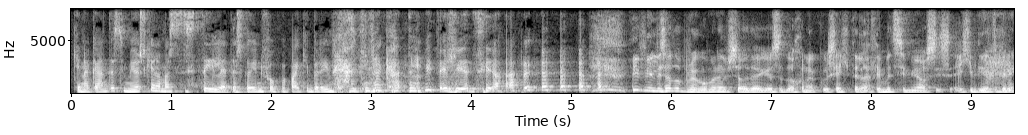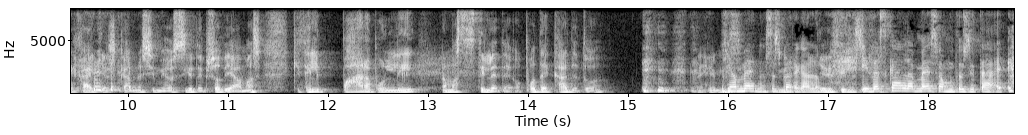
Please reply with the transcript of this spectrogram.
Και να κάνετε σημειώσεις και να μας τις στείλετε στο info.brainhacking.academy.gr Η φίλη από το προηγούμενο επεισόδιο, για όσοι δεν το έχουν ακούσει, έχει τρελαθεί με τις σημειώσεις. Έχει δει ότι οι brain hackers κάνουν σημειώσεις για τα επεισόδια μας και θέλει πάρα πολύ να μας τις στείλετε. Οπότε κάντε το. Ναι, εμείς- Για μένα, σας Ναι, παρακαλώ. για τη φίλη σου. Η δασκάλα μέσα μου το ζητάει.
